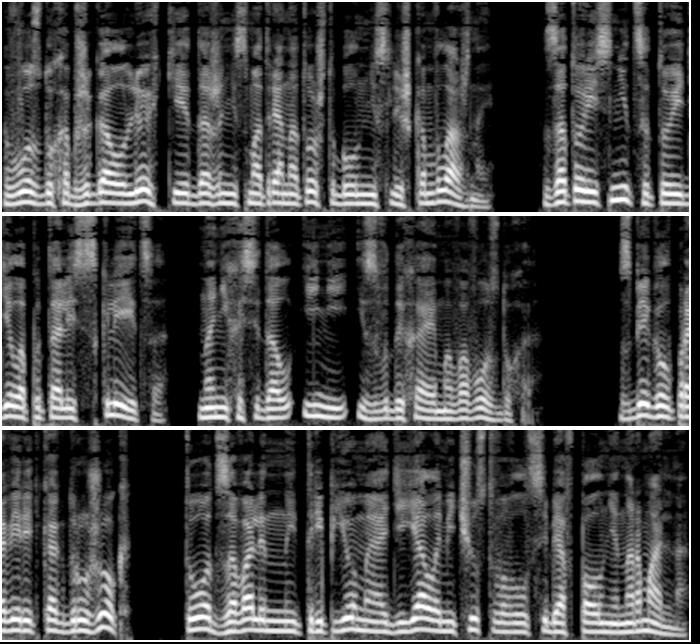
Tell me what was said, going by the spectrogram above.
Воздух обжигал легкие, даже несмотря на то, что был не слишком влажный. Зато ресницы то и дело пытались склеиться, на них оседал иней из выдыхаемого воздуха. Сбегал проверить, как дружок. Тот, заваленный тряпьем и одеялами, чувствовал себя вполне нормально.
